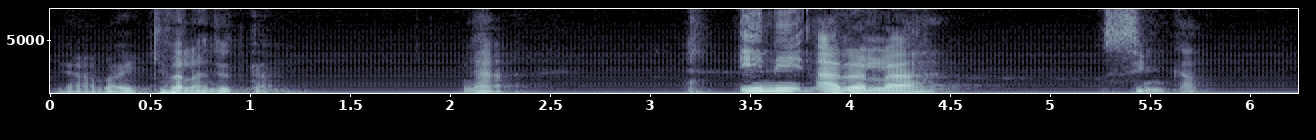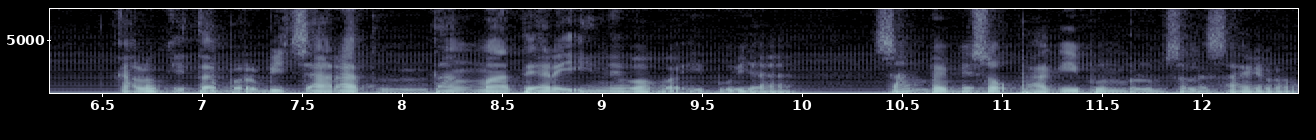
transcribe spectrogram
Ya baik kita lanjutkan. Nah ini adalah singkat. Kalau kita berbicara tentang materi ini Bapak Ibu ya sampai besok pagi pun belum selesai loh.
